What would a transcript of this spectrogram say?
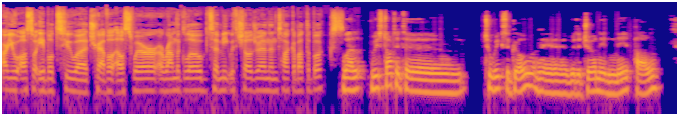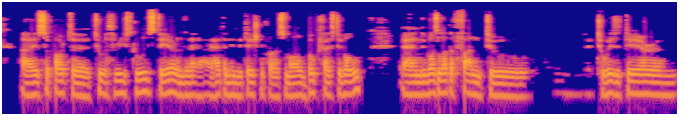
Are you also able to uh, travel elsewhere around the globe to meet with children and talk about the books? Well, we started uh, two weeks ago uh, with a journey in Nepal. I support uh, two or three schools there, and I had an invitation for a small book festival, and it was a lot of fun to to visit there, um,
